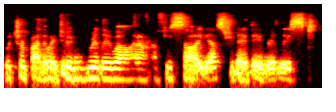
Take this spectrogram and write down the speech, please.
which are, by the way, doing really well. I don't know if you saw yesterday, they released,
